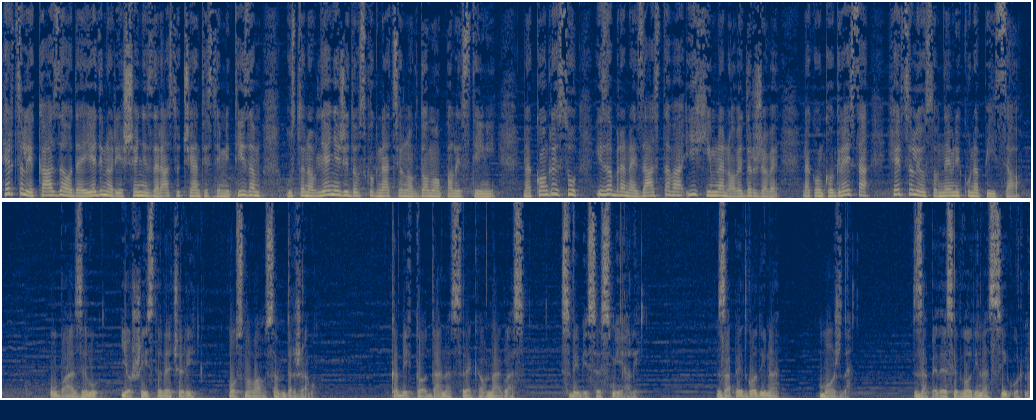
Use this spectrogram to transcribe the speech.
Herzl je kazao da je jedino rješenje za rastući antisemitizam ustanovljenje židovskog nacionalnog doma u Palestini. Na kongresu izabrana je zastava i himna nove države. Nakon kongresa Herzl je u svom dnevniku napisao U Bazelu još iste večeri osnovao sam državu. Kad bih to danas rekao naglas, svi bi se smijali. Za pet godina možda. Za 50 godina sigurno.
